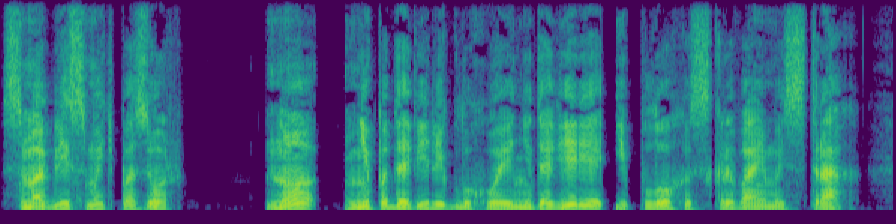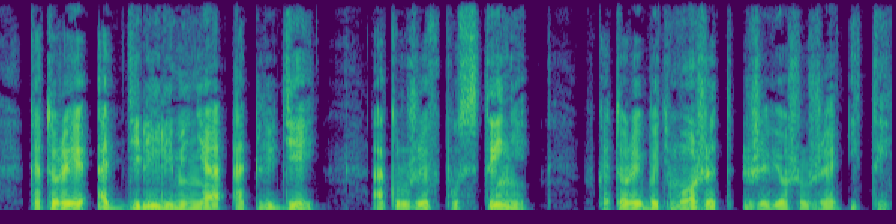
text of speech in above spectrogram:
смогли смыть позор, но не подавили глухое недоверие и плохо скрываемый страх, которые отделили меня от людей, окружив пустыни, в которой, быть может, живешь уже и ты.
